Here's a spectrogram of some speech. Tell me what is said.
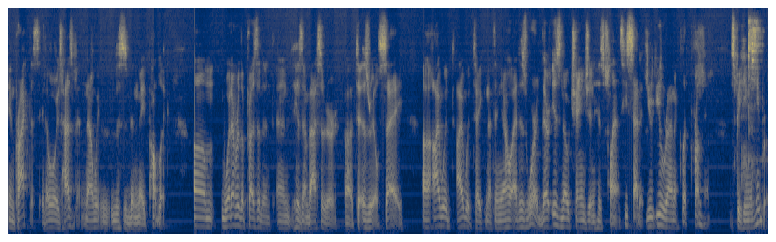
in practice. It always has been. Now we, this has been made public um, whatever the president and his ambassador uh, to Israel say, uh, I would I would take Netanyahu at his word. There is no change in his plans. He said it. You you ran a clip from him speaking in Hebrew.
